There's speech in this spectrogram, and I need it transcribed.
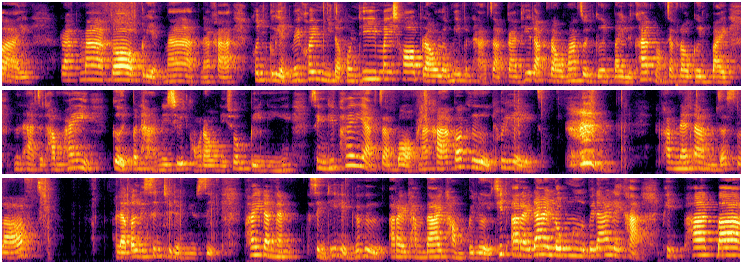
วายรักมากก็เกลียดมากนะคะ คนเกลียดไม่ค่อยมีแต่คนที่ไม่ชอบเราแล้วมีปัญหาจากการที่รักเรามากจนเกินไป หรือคาดหวังจากเราเกินไป มันอาจจะทำให้เกิดปัญหาในชีวิตของเราในช่วงปีนี้ สิ่งที่ไพ่อยากจะบอกนะคะก็คือ create คำแนะนำ just love แล้วก็ listen to the music ไพ่ดังนั้นสิ่งที่เห็นก็คืออะไรทำได้ทำไปเลย คิดอะไรได้ลงมือไปได้เลยค่ะ ผิดพลาดบ้าง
